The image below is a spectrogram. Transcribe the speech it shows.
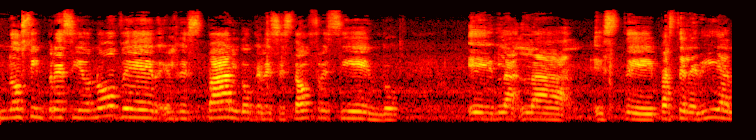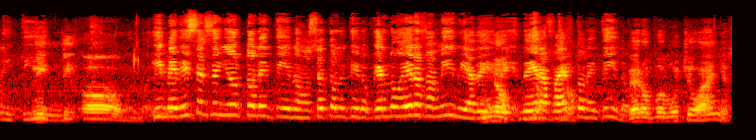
nos impresionó ver el respaldo que les está ofreciendo eh, la, la este, pastelería Nitín. Oh, Y me dice el señor Tolentino, José Tolentino, que él no era familia de, No, de- de no, Rafael no. Tolentino. pero por muchos años.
